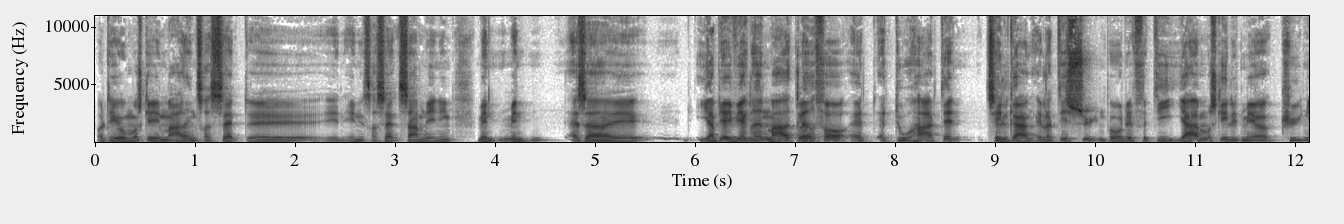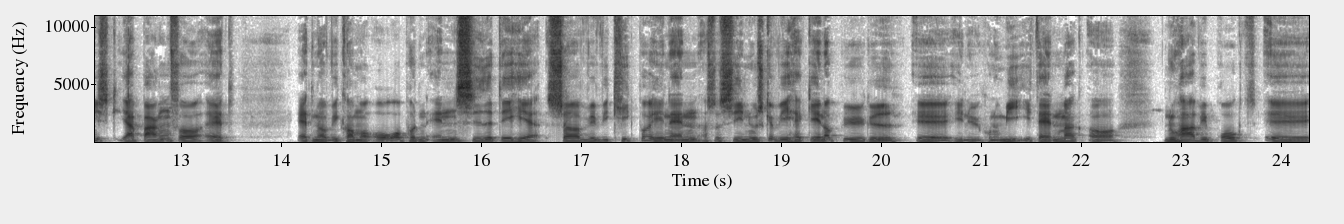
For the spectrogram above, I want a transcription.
Og det er jo måske en meget interessant, øh, en, en interessant sammenligning. Men, men altså, øh, jeg bliver i virkeligheden meget glad for, at, at du har den tilgang, eller det syn på det, fordi jeg er måske lidt mere kynisk. Jeg er bange for, at, at når vi kommer over på den anden side af det her, så vil vi kigge på hinanden og så sige, nu skal vi have genopbygget øh, en økonomi i Danmark, og nu har vi brugt øh,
